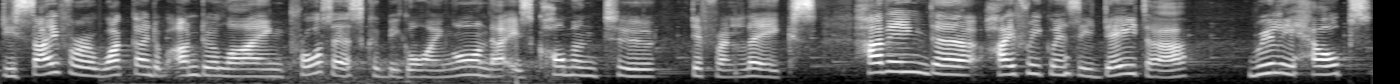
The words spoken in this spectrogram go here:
decipher what kind of underlying process could be going on that is common to different lakes. Having the high frequency data really helps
